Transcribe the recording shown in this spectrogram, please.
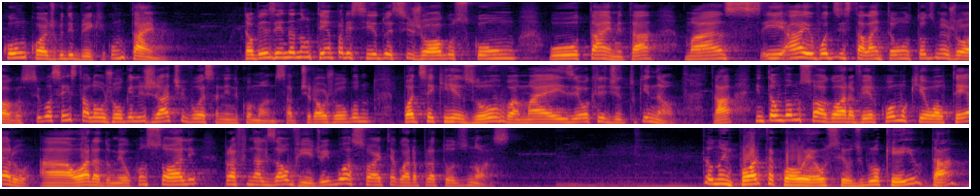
com código de brick com timer. Talvez ainda não tenha aparecido esses jogos com o time, tá? Mas, e, ah, eu vou desinstalar então todos os meus jogos. Se você instalou o jogo, ele já ativou essa linha de comando, sabe? Tirar o jogo pode ser que resolva, mas eu acredito que não, tá? Então vamos só agora ver como que eu altero a hora do meu console para finalizar o vídeo. E boa sorte agora para todos nós. Então não importa qual é o seu desbloqueio, tá?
